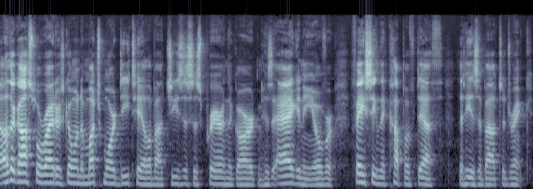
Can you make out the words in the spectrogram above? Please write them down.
Now, other gospel writers go into much more detail about Jesus' prayer in the garden, his agony over facing the cup of death that he is about to drink,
